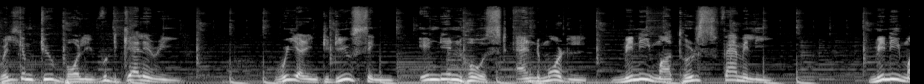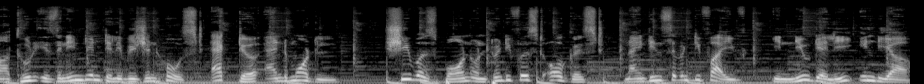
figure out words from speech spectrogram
Welcome to Bollywood Gallery. We are introducing Indian host and model Mini Mathur's family. Mini Mathur is an Indian television host, actor and model. She was born on 21st August 1975 in New Delhi, India.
